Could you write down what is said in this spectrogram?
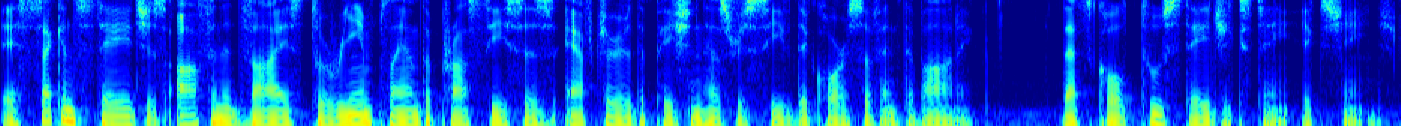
a second stage is often advised to reimplant the prosthesis after the patient has received a course of antibiotic. That's called two stage exchange.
